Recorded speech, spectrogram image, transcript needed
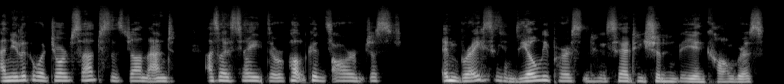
And you look at what George Santos has done, and as I say, the Republicans are just embracing him. Mm-hmm. The only person who said he shouldn't be in Congress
